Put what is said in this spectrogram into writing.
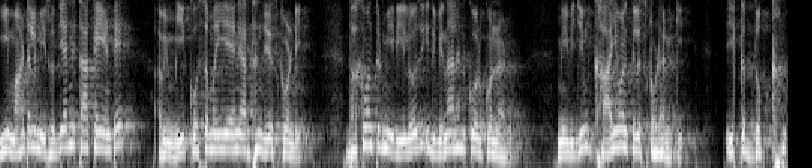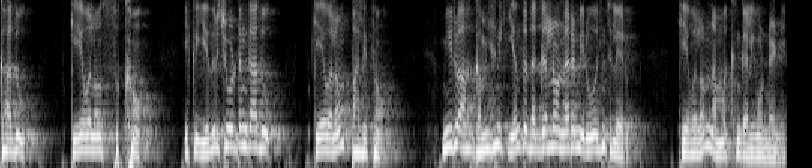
ఈ మాటలు మీ హృదయాన్ని తాకాయంటే అవి మీకోసమయ్యే అని అర్థం చేసుకోండి. భగవంతుడు మీరు ఈరోజు ఇది వినాలని కోరుకున్నాడు. మీ విజయం ఖాయం అని తెలుసుకోవడానికి. ఇక దుఃఖం కాదు కేవలం సుఖం. ఇక ఎదురు చూడటం కాదు కేవలం ఫలితం. మీరు ఆ గమ్యానికి ఎంత దగ్గరలో ఉన్నారో మీరు ఊహించలేరు. కేవలం నమ్మకం కలిగి ఉండండి.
